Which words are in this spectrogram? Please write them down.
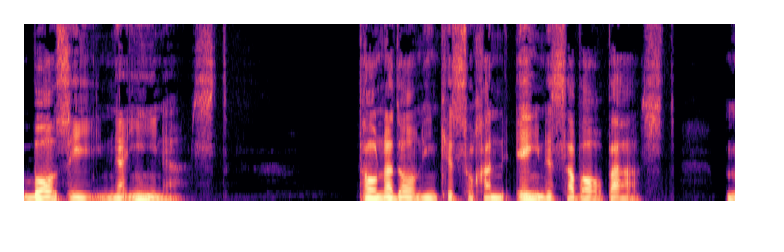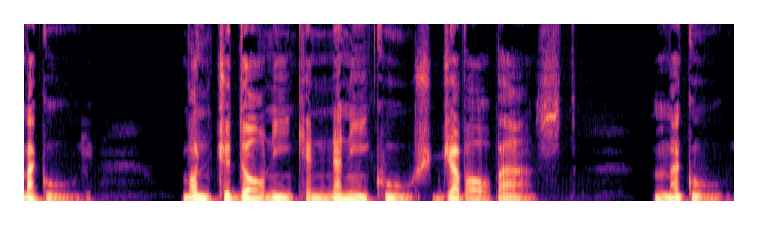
بازی نین است. تا ندانی که سخن عین صواب است مگوی. وانچه دانی که ننیکوش جواب است مگوی.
